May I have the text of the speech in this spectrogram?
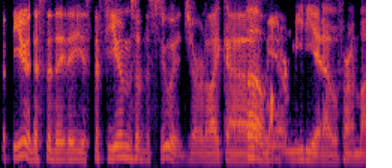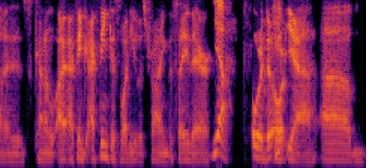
the fume this the, the the fumes of the sewage or like uh oh, yeah. media from uh, is kind of I, I, think I think is what he was trying to say there. Yeah, or the or he, yeah um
